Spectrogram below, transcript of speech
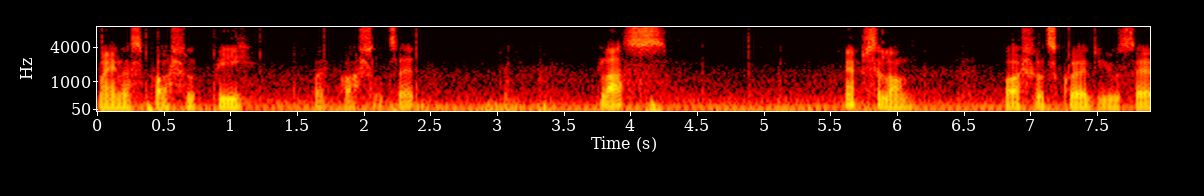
minus partial p by partial z? Plus epsilon partial squared u z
